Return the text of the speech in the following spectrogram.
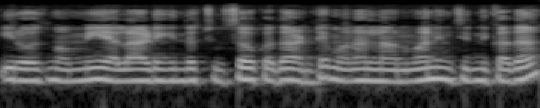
ఈరోజు మమ్మీ ఎలా అడిగిందో చూసావు కదా? అంటే మనల్ని అనుమానించింది కదా?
